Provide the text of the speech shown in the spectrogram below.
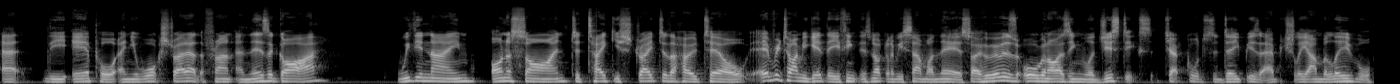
at the airport and you walk straight out the front, and there's a guy with your name on a sign to take you straight to the hotel. Every time you get there, you think there's not going to be someone there. So whoever's organising logistics, a chap called Sudeep, is actually unbelievable.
